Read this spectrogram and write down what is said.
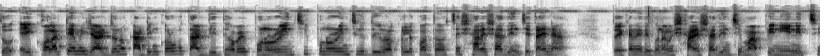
তো এই কলারটি আমি যার জন্য কাটিং করব, তার দিতে হবে পনেরো ইঞ্চি। পনেরো ইঞ্চিকে দুই ভাগ করলে কত হচ্ছে? সাড়ে সাত ইঞ্চি, তাই না? তো এখানে দেখুন, আমি সাড়ে সাত ইঞ্চি মাপটি নিয়ে নিচ্ছি।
